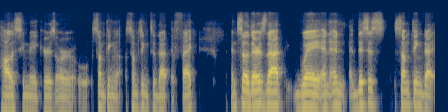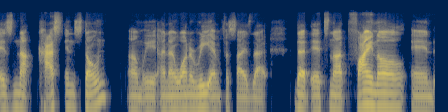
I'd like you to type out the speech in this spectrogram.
policymakers or something something to that effect and so there's that way and and, this is something that is not cast in stone um we, and i want to re-emphasize that that it's not final and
